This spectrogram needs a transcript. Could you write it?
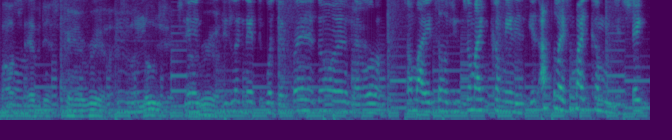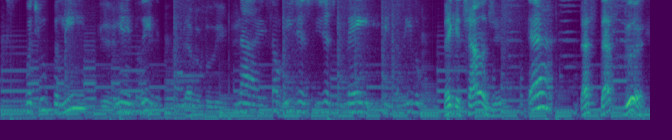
False Um, evidence appearing real. It's an Mhm. illusion. It's not real. they looking at what their friends doing. It's like, well, somebody told you. Somebody can come in and I feel like somebody come in and shake what you believe. Yeah. You didn't believe it. Never believed it. Nah, some you just you just made it believable. They can challenge it. Yeah, That's that's good.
